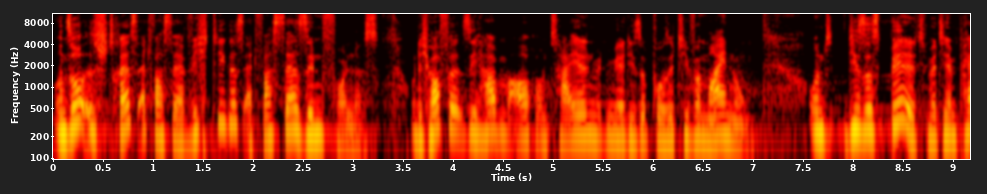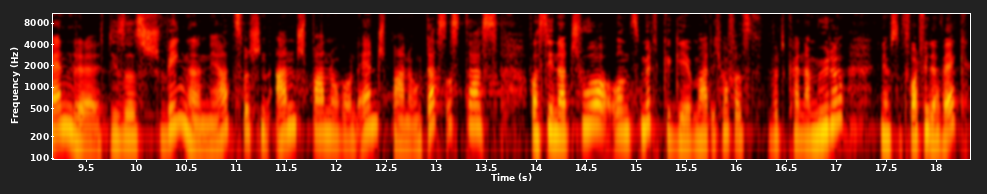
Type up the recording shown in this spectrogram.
Und so ist Stress etwas sehr Wichtiges, etwas sehr Sinnvolles. Und ich hoffe, Sie haben auch und teilen mit mir diese positive Meinung. Und dieses Bild mit dem Pendel, dieses Schwingen ja, zwischen Anspannung und Entspannung, das ist das, was die Natur uns mitgegeben hat. Ich hoffe, es wird keiner müde. Ich nehme es sofort wieder weg.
